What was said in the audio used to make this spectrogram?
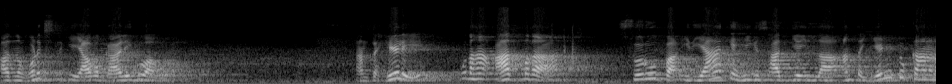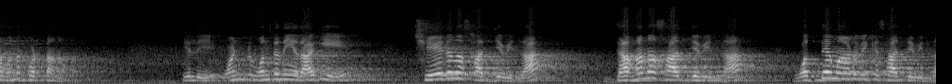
ಅದನ್ನು ಒಣಗಿಸ್ಲಿಕ್ಕೆ ಯಾವ ಗಾಳಿಗೂ ಆಗುವುದಿಲ್ಲ. ಅಂತ ಹೇಳಿ ಪುನಃ ಆತ್ಮದ ಸ್ವರೂಪ ಇದು ಯಾಕೆ ಹೀಗೆ ಸಾಧ್ಯ ಇಲ್ಲ ಅಂತ ಎಂಟು ಕಾರಣವನ್ನು ಕೊಡ್ತಾನ ಇಲ್ಲಿ ಒಂದು ಒಂದನೆಯದಾಗಿ ಛೇದನ ಸಾಧ್ಯವಿಲ್ಲ, ದಹನ ಸಾಧ್ಯವಿಲ್ಲ, ಒದ್ದೆ ಮಾಡುವಿಕೆ ಸಾಧ್ಯವಿಲ್ಲ,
